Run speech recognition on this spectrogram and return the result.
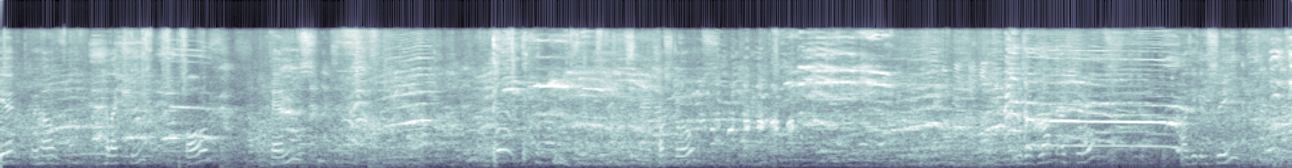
Here we have a collection of hens. Australs. These are black Australs, as you can see.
